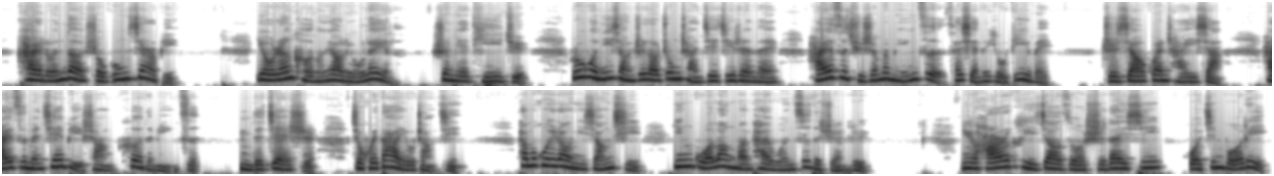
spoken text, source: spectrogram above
“凯伦的手工馅饼”。有人可能要流泪了。顺便提一句，如果你想知道中产阶级认为孩子取什么名字才显得有地位，只需要观察一下孩子们铅笔上刻的名字，你的见识就会大有长进。他们会让你想起。英国浪漫派文字的旋律，女孩可以叫做史黛西或金伯利，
